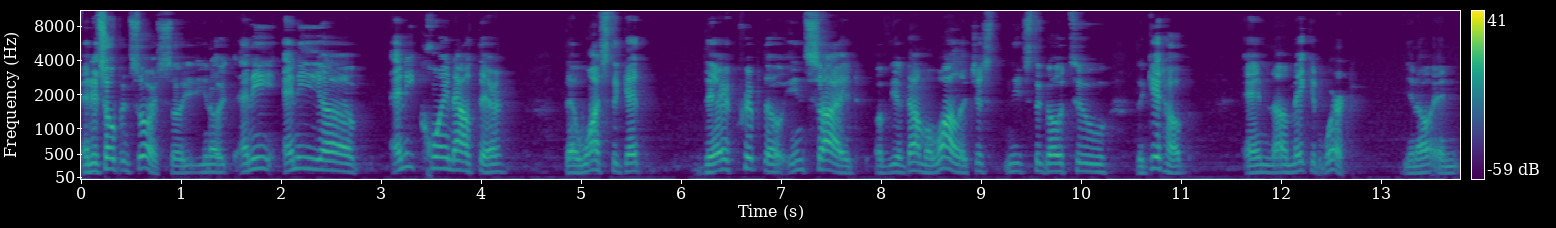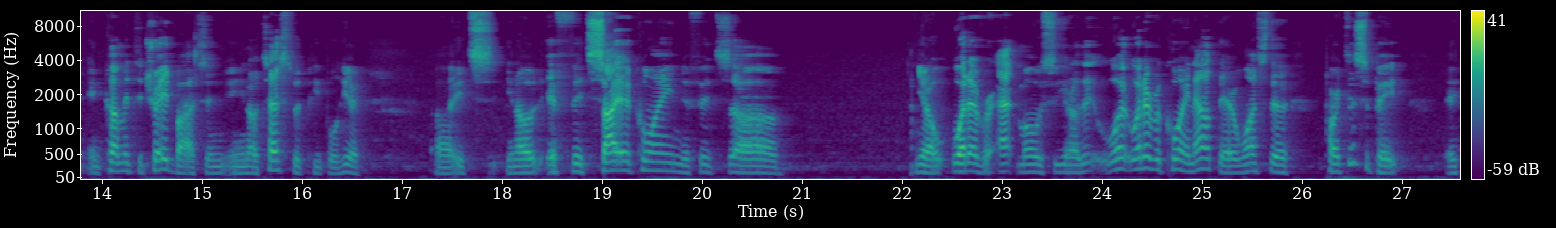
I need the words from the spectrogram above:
and it's open source. So you know any any uh, any coin out there that wants to get their crypto inside of the Agama wallet just needs to go to the GitHub and uh, make it work. You know, and, and come into TradeBots and you know test with people here. Uh, it's you know if it's Siacoin, if it's uh, you know whatever Atmos, you know what whatever coin out there wants to participate, it,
